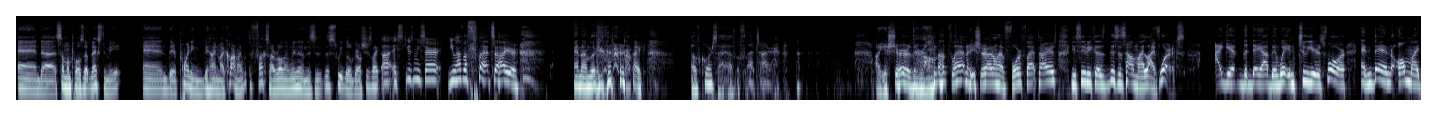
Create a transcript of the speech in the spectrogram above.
and uh, someone pulls up next to me and they're pointing behind my car. I'm like, what the fuck? So I roll in window, and this is this sweet little girl. She's like, uh, excuse me, sir, you have a flat tire. And I'm looking at her like, of course I have a flat tire. Are you sure they're all not flat? Are you sure I don't have four flat tires? You see, because this is how my life works. I get the day I've been waiting two years for, and then all my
